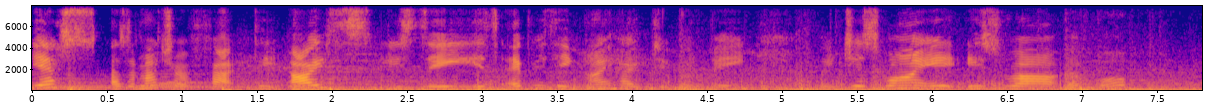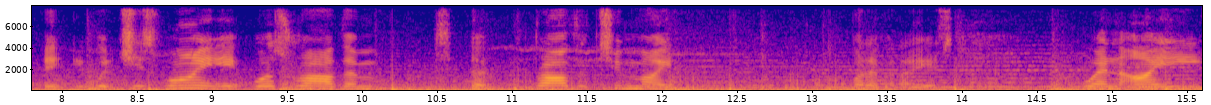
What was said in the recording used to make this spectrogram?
Yes, as a matter of fact, the ice, you see, is everything I hoped it would be. Which is why it is rather... Uh, what? It, which is why it was rather... Uh, rather to my... whatever that is when I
